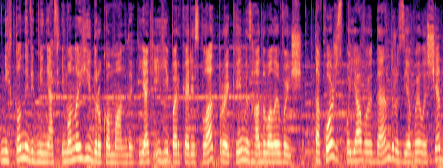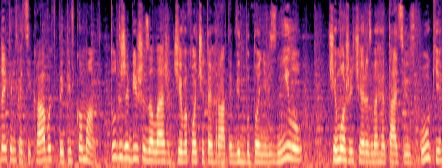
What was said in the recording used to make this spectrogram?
Ніхто не відміняв і моногідро команди, як і гіперкері склад, про який ми згадували вище. Також з появою дендру з'явилось ще декілька цікавих типів команд. Тут вже більше залежить, чи ви хочете грати від бутонів з Нілоу, чи може через вегетацію з Кукі,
